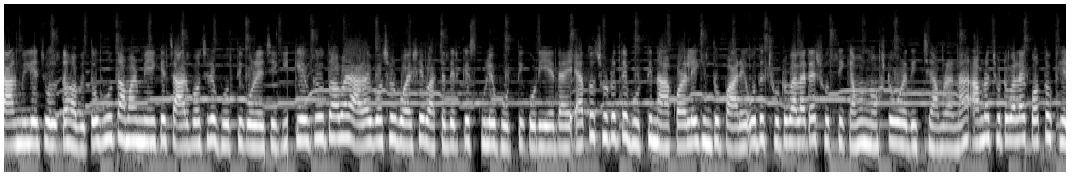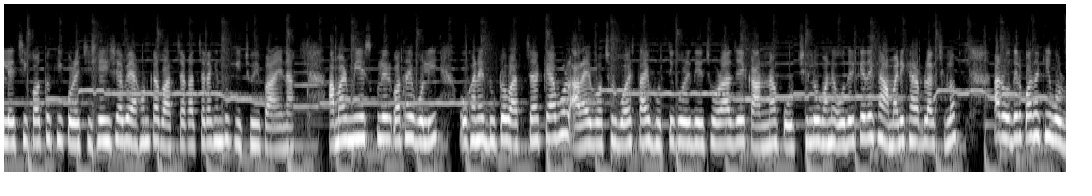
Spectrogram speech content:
তাল মিলিয়ে চলতে হবে। তবুও তো আমার মেয়েকে চার বছরে ভর্তি করেছি। কি কেউ কেউ তো আবার আড়াই বছর বয়সে বাচ্চাদেরকে স্কুলে ভর্তি করিয়ে দেয়। এত ছোটতে ভর্তি না করালেই কিন্তু পারে। ওদের ছোটবেলাটা সত্যি কেমন নষ্ট করে দিচ্ছে আমরা না? আমরা ছোটবেলায় কত খেলেছি, কত কি করেছি, সেই হিসাবে এখনকার বাচ্চা কাচ্চারা কিন্তু কিছুই পায় না। আমার মেয়ে স্কুলের কথাই বলি, ওখানে দুটো বাচ্চা কেবল আড়াই বছর বয়স তাই ভর্তি করে দিয়েছে। ওরা যে কান্না করছিল মানে ওদেরকে দেখে আমারই খারাপ লাগছিল। আর ওদের কথা কি বলব?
